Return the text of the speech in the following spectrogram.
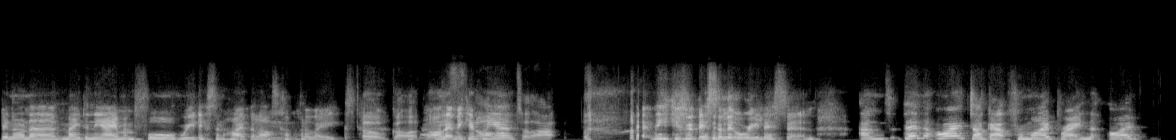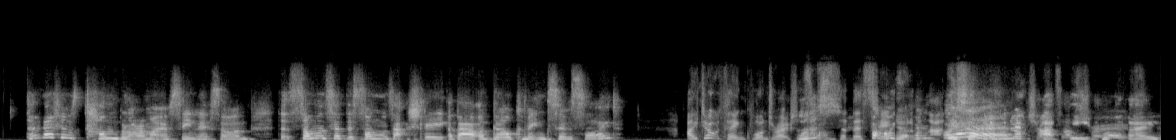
been on a Made in the AM and four re-listen hype the last Mm. couple of weeks. Oh god. Oh, Well, let me give me a- to that. Let me give this a little re-listen, and then I dug out from my brain that I don't know if it was Tumblr I might have seen this on that someone said the song was actually about a girl committing suicide. I don't think One Direction What? songs at this stage. yeah. that I saw- Yeah. no That chance that's deep, true. were they?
